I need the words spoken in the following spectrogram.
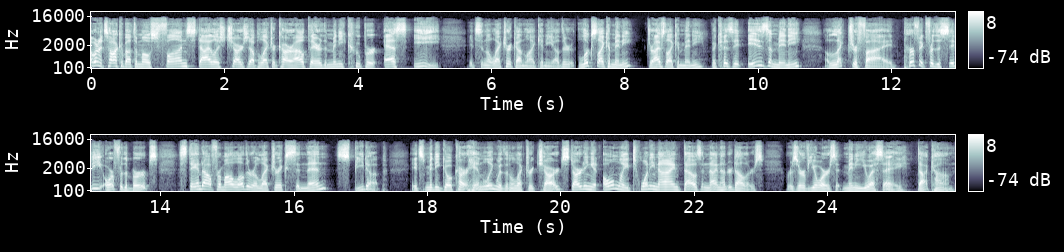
I want to talk about the most fun, stylish, charged up electric car out there, the Mini Cooper SE. It's an electric unlike any other. Looks like a Mini, drives like a Mini because it is a Mini, electrified, perfect for the city or for the burbs. Stand out from all other electrics and then speed up. It's mini go kart handling with an electric charge starting at only $29,900. Reserve yours at miniusa.com.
